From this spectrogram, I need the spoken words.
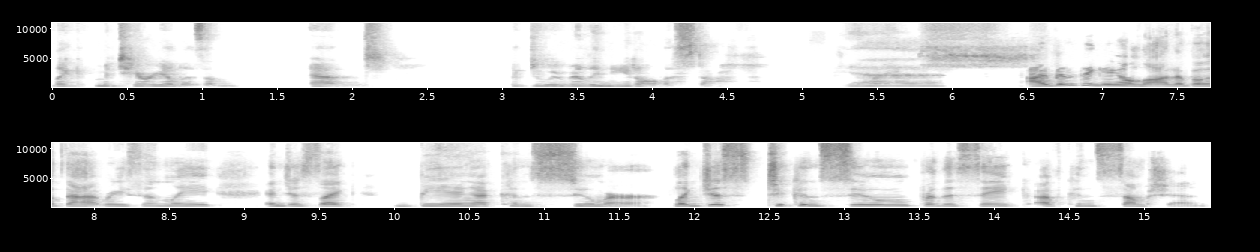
like materialism and like do we really need all this stuff? Yeah right? i've been thinking a lot about that recently and just like being a consumer like just to consume for the sake of consumption.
